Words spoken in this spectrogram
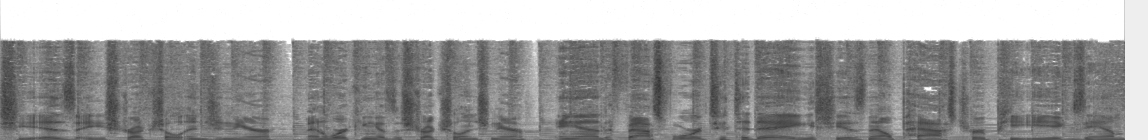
She is a structural engineer and working as a structural engineer. And fast forward to today, she has now passed her PE exam.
